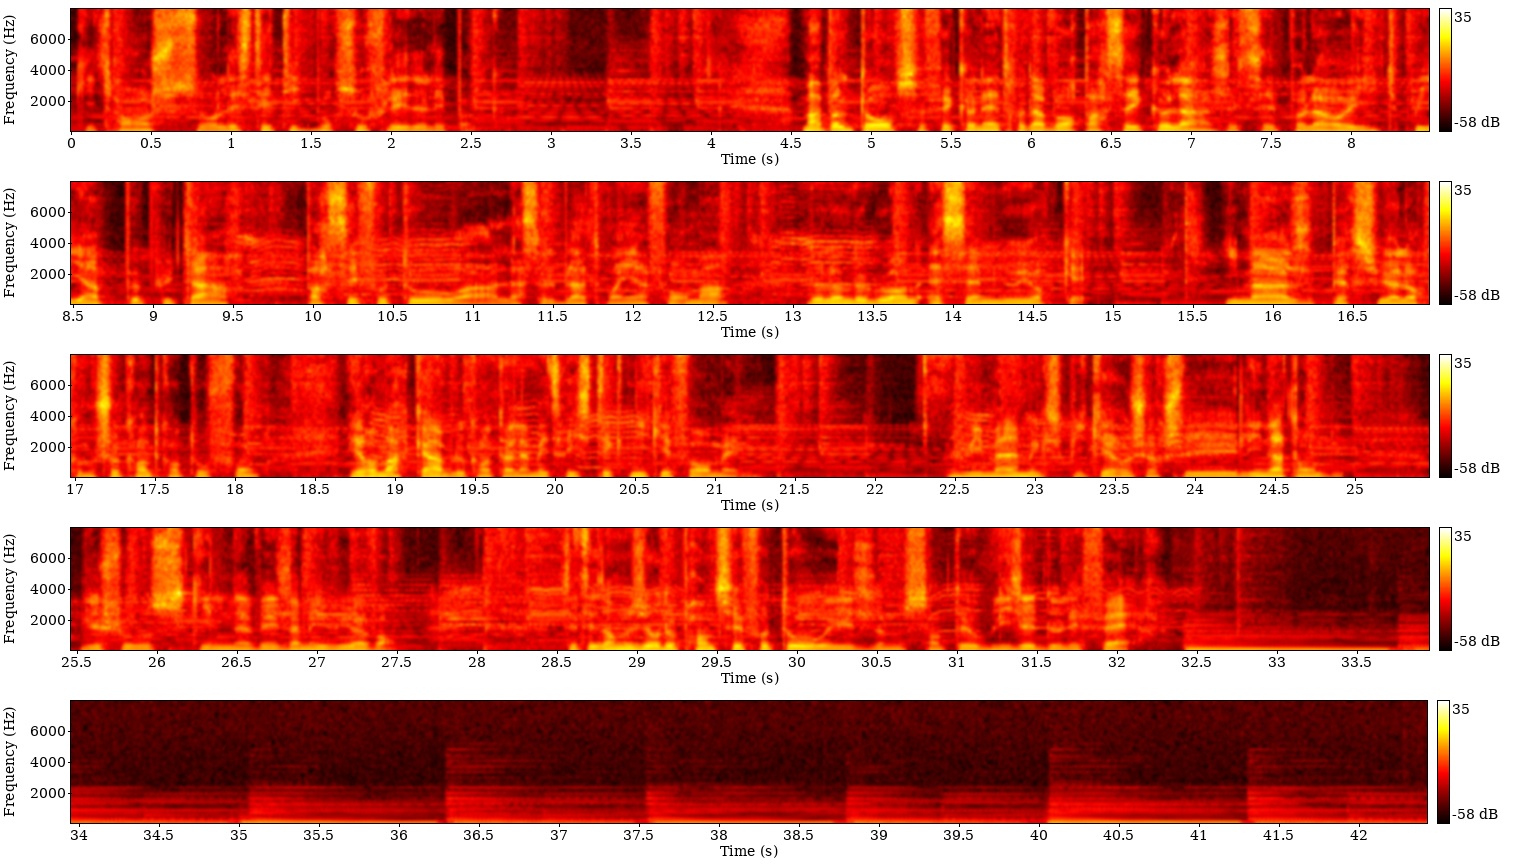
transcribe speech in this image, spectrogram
qui tranche sur l'esthétique boursouflée de l'époque. Mapplethorpe se fait connaître d'abord par ses collages et ses polaroids, puis un peu plus tard par ses photos à Lasselblatt moyen format de l'underground SM new-yorkais. Image perçue alors comme choquante quant au fond et remarquable quant à la maîtrise technique et formelle. Lui-même expliquait rechercher l'inattendu, des choses qu'il n'avait jamais vues avant. J'étais en mesure de prendre ces photos et je me sentais obligé de les faire.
